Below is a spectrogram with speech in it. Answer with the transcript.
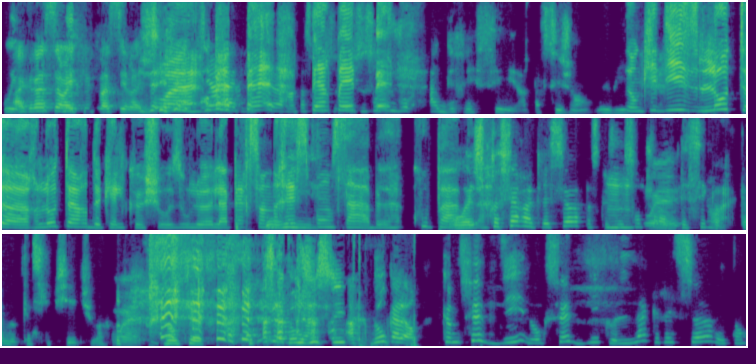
Oui. Agresseur est plus facile à dire. Ouais. bien l'agresseur, hein, parce qu'on se sent toujours agressé hein, par ces gens. Oui, Donc ils disent l'auteur, l'auteur de quelque chose ou le, la personne responsable, coupable. Ouais, je préfère agresseur parce que je me mmh. sens toujours agressée quand quelqu'un me casse les pieds, tu vois. donc, euh, donc je suis. Donc alors, comme Seth dit, donc Seth dit que l'agresseur est en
